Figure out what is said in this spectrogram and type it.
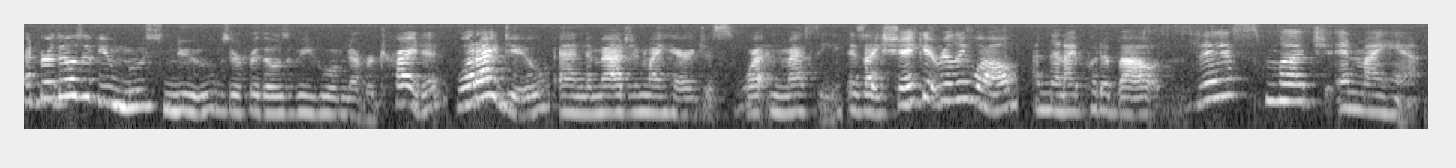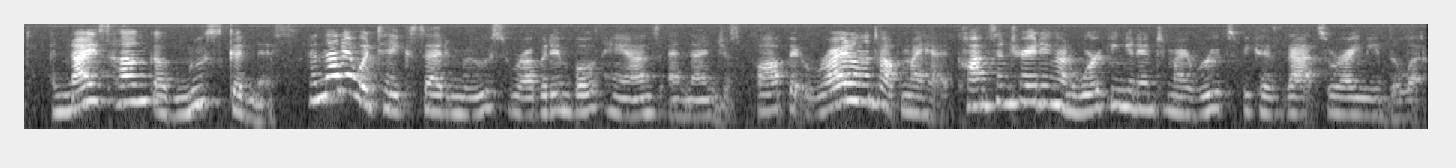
And for those of you mousse noobs or for those of you who have never tried it, what I do, and imagine my hair just wet and messy, is I shake it really well and then I put about this much in my hand a nice hunk of mousse goodness. And then I would take said mousse, rub it in both hands, and then just plop it right on the top of my head, concentrating on working it into my roots because that's where I need the lift.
